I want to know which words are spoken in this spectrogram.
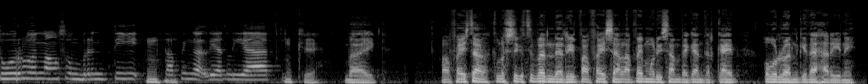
turun langsung berhenti hmm. tapi nggak lihat-lihat. Oke, okay. baik. Pak Faisal, closing statement dari Pak Faisal apa yang mau disampaikan terkait obrolan kita hari ini?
